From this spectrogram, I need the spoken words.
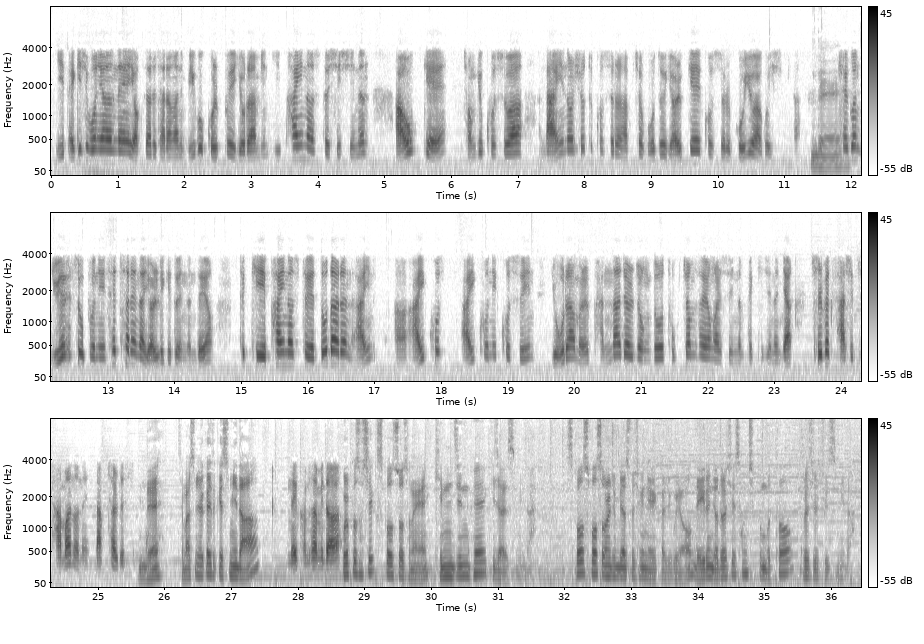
이 125년의 역사를 자랑하는 미국 골프의 요람인 이 파인허스트 CC는 9개 정규 코스와 nine hole 쇼트 코스를 합쳐 모두 10개의 코스를 보유하고 있습니다. 네. 최근 US 오픈이 세 차례나 열리기도 했는데요. 특히 파인허스트의 또 다른 아이, 아, 아이코, iconic 코스인 요람을 반나절 정도 독점 사용할 수 있는 패키지는 약 744만 원에 낙찰됐습니다. 네. 자, 말씀 여기까지 듣겠습니다. 네, 감사합니다. 골프 소식 스포츠 조선의 김진회 기자였습니다. 스포츠 스포츠 오늘 준비한 소식은 여기까지고요. 내일은 8시 30분부터 들으실 수 있습니다.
